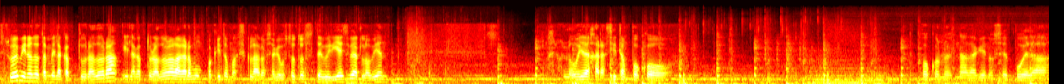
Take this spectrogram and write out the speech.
Estuve mirando también la capturadora y la capturadora la grabo un poquito más claro. O sea que vosotros deberíais verlo bien. Lo voy a dejar así, tampoco... Tampoco no es nada que no se pueda...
